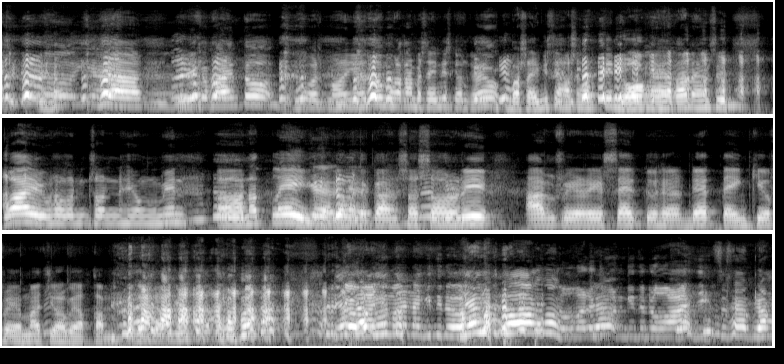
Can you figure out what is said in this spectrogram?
Dulu iya. Iya, jadi kemarin tuh bos Mourinho tuh menggunakan bahasa Inggris kan kayak bahasa Inggris yang langsung ngerti dong ya kan yang si why Son, Son Heung Min uh, not play? Iya, gitu iya. gitu kan. So sorry I'm very sad to hear that. Thank you very much. You are welcome. Kita bilang gitu. terus Dia jawabannya gitu. mana gitu doang Ya gitu doang. Jawabannya cuma gitu doang. Terus saya bilang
